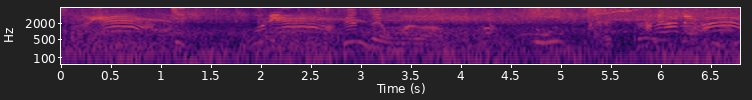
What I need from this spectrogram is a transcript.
そりゃうりゃ勝てんぜお前は。カメハメ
